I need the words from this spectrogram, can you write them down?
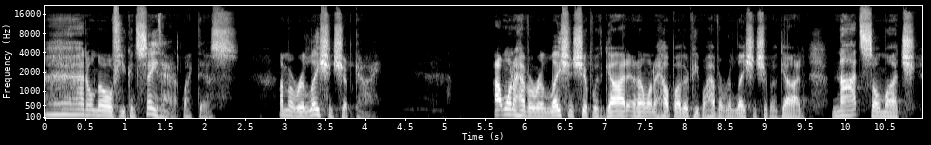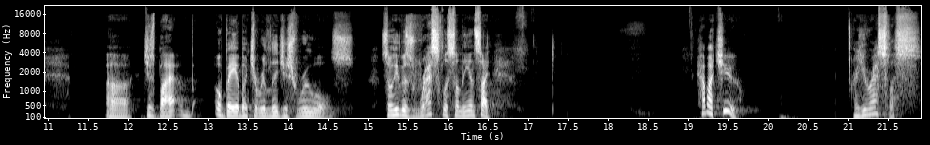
Eh, I don't know if you can say that like this. I'm a relationship guy. I want to have a relationship with God and I want to help other people have a relationship with God. Not so much uh, just by obey a bunch of religious rules. So he was restless on the inside. How about you? Are you restless?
